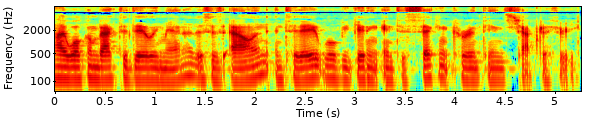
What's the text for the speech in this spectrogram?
Hi, welcome back to Daily Manna. This is Alan, and today we'll be getting into 2 Corinthians chapter 3.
